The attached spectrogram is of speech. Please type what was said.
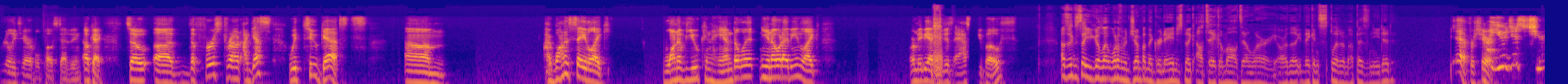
Really terrible post editing. Okay, so uh, the first round, I guess, with two guests, um, I want to say like one of you can handle it. You know what I mean? Like, or maybe I should just ask you both. I was going to say you could let one of them jump on the grenade and just be like, "I'll take them all, don't worry," or the, they can split them up as needed. Yeah, for sure. You just choose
